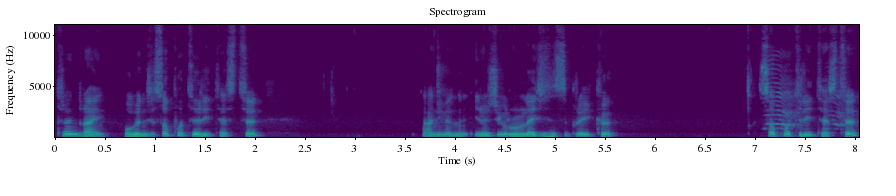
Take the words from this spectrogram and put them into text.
trend line 혹은 이제 support retest 아니면은 이런 식으로 resistance break support retest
